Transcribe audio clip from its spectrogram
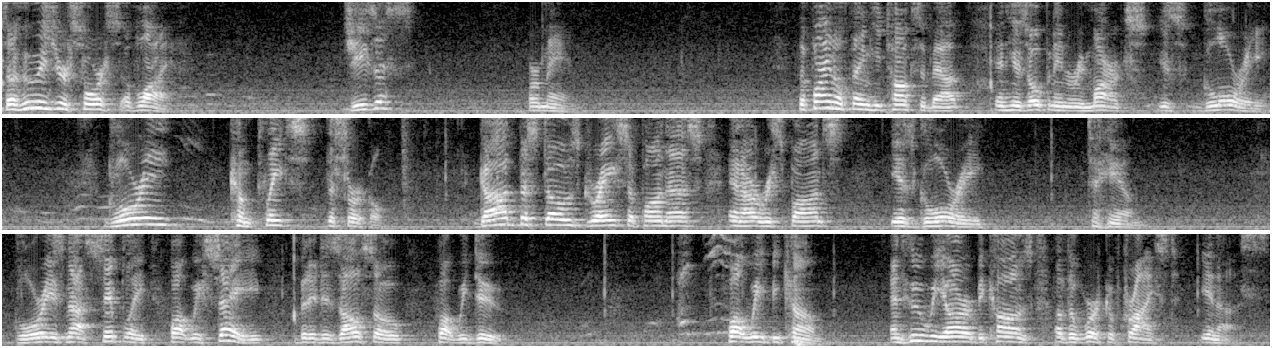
So, who is your source of life? Jesus or man? The final thing he talks about in his opening remarks is glory. Glory completes the circle. God bestows grace upon us, and our response is glory to Him. Glory is not simply what we say, but it is also what we do, what we become, and who we are because of the work of Christ in us.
